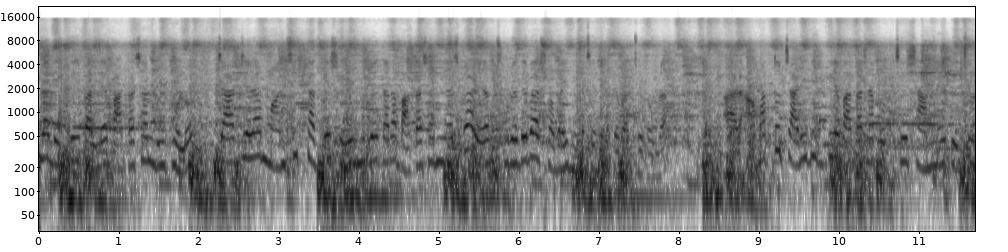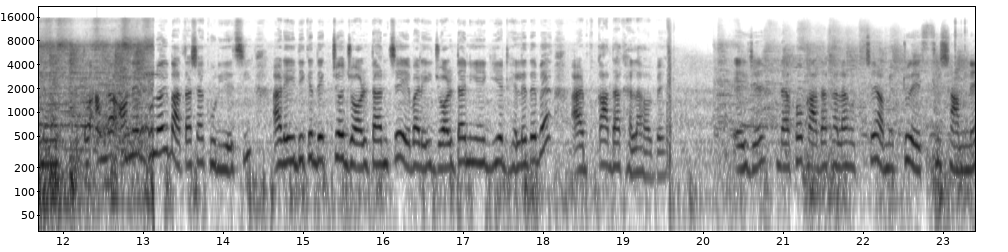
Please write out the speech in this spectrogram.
তোমরা দেখতেই পারলে বাতাসার লুট হলো। যার যেরা মানসিক থাকবে সেই অনুযায়ী তারা বাতাসা নিয়ে আসবে আর এরকম ছুড়ে দেবে আর সবাই নিচে দেখতে পাচ্ছ তোমরা। আর আমার তো চারিদিক দিয়ে বাতাসা পড়ছে, সামনে, পেছনে। তো আমরা অনেকগুলোই বাতাসা কুড়িয়েছি। আর এই দিকে দেখছ জল টানছে, এবার এই জলটা নিয়ে গিয়ে ঢেলে দেবে আর কাদা খেলা হবে। এই যে, দেখো কাদা খেলা হচ্ছে, আমি একটু এসছি সামনে।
